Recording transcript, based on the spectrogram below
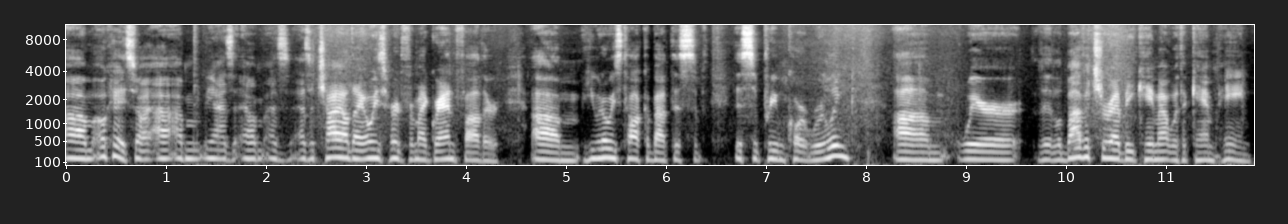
um, okay, so I, am yeah, as, um, as as a child, I always heard from my grandfather. Um, he would always talk about this this Supreme Court ruling, um, where the Lubavitcher Rebbe came out with a campaign,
